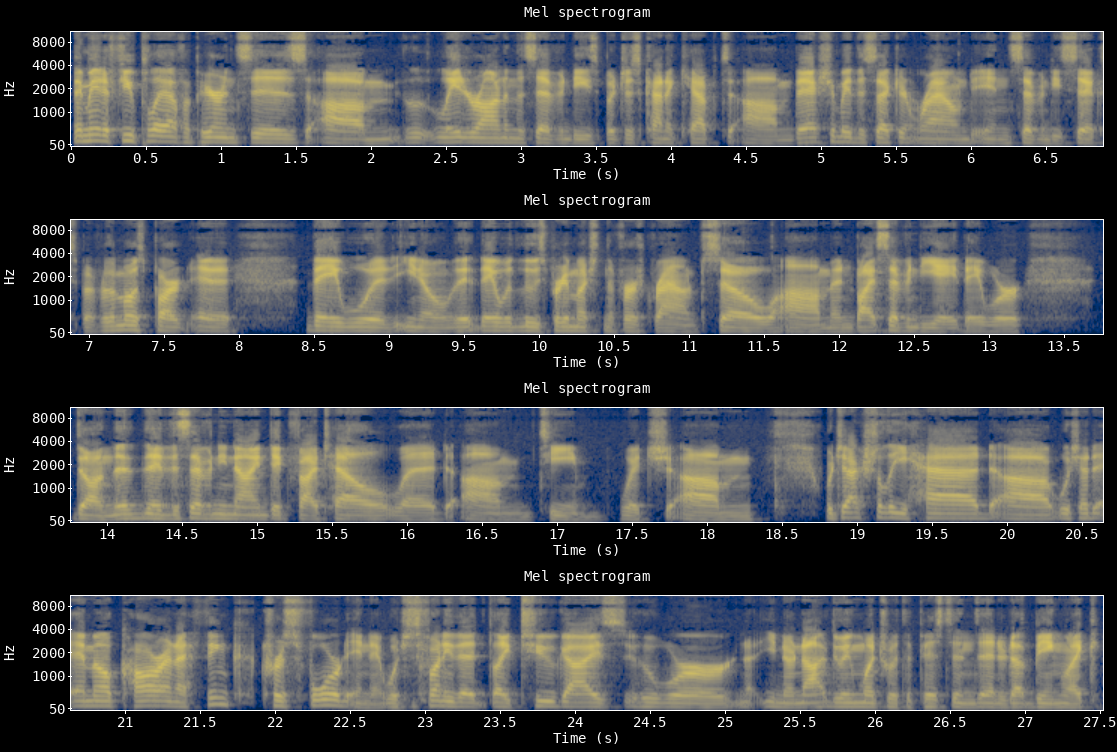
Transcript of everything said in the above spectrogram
they made a few playoff appearances um, later on in the '70s, but just kind of kept. Um, they actually made the second round in '76, but for the most part. Uh, they would, you know, they, they, would lose pretty much in the first round. So, um, and by 78, they were, done. The, the, the 79 Dick Vitale led um, team, which um, which actually had uh, which had ML Carr and I think Chris Ford in it, which is funny that like two guys who were you know not doing much with the Pistons ended up being like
